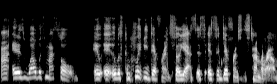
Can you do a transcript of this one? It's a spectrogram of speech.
I, it is well with my soul. It, it, it was completely different. So yes, it's it's a difference this time around.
